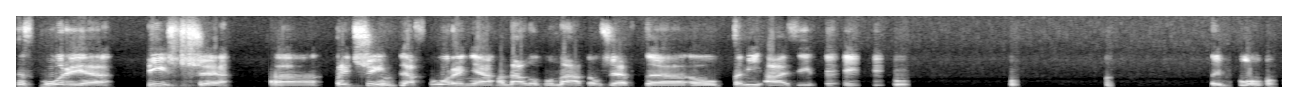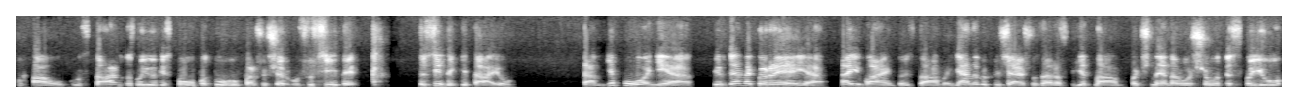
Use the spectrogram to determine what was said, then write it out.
це створює більше е, причин для створення аналогу НАТО вже в, е, в самій Азії. Блок Аукус, так, свою військову потугу в першу чергу сусіди, сусіди Китаю, там Японія, Південна Корея, Тайвань той самий. Я не виключаю, що зараз В'єтнам почне нарощувати свою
